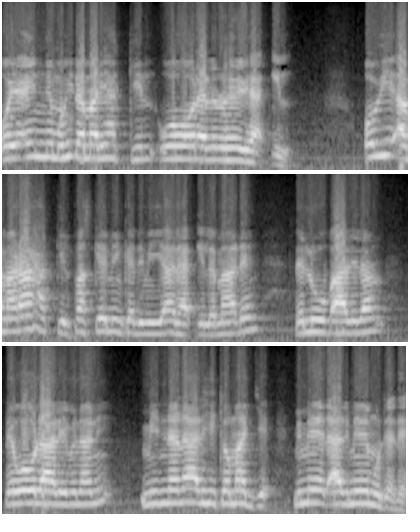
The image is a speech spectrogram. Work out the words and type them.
O yayinni mo hiɗa mari hakkil wo hoorale no heewi haqqil o wi a mara hakkil par ce que min kadi min yaali haqqille maɗen ɗe luuɓaali lan ɗe wowlaali minani min nanaali hito majje mi meeɗaali memude ɗe.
